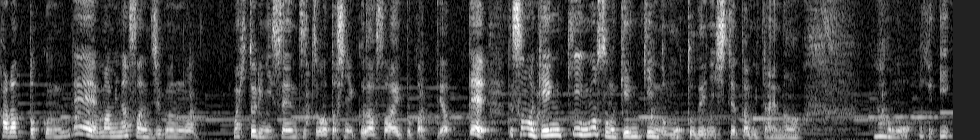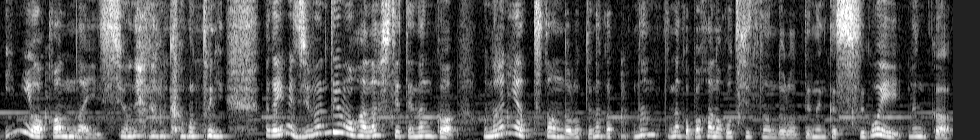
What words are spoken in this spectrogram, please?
払っとくんで、まあ、皆さん自分の、まあ、1人2,000円ずつ私にくださいとかってやってでその現金をその現金の元手にしてたみたいな。なんかもうなんか意味わかんないですよね なんか本当になんか今自分でも話しててなんか何やってたんだろうってなんかなんてなんかバカなことしてたんだろうってなんかすごいなんか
